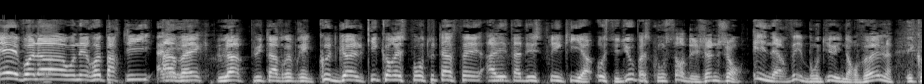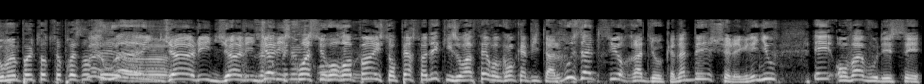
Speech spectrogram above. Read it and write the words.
Et voilà, on est reparti avec la putain de rubrique coup de gueule qui correspond tout à fait à l'état d'esprit qu'il y a au studio parce qu'on sort des jeunes gens énervés, bon Dieu, ils en veulent. Et qui ont même pas eu le temps de se présenter. Ouais, ouais, euh, ils gueulent, ils gueulent, ils gueulent, ils se croient sur Europe 1, ils sont persuadés qu'ils ont affaire au grand capital. Vous êtes sur Radio Canal B, chez les Grignoux, et on va vous laisser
